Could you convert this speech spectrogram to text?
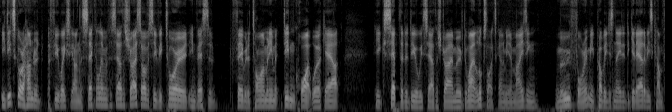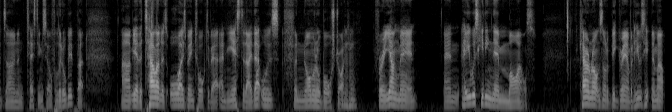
he did score 100 a few weeks ago in the second eleven for South Australia. So obviously Victoria invested a fair bit of time in him. It didn't quite work out. He accepted a deal with South Australia, moved away, and it looks like it's going to be an amazing move for him. He probably just needed to get out of his comfort zone and test himself a little bit. But um, yeah, the talent has always been talked about, and yesterday that was phenomenal ball striking Mhm. for a young man, and he was hitting them miles. Karen Rolton's not a big ground, but he was hitting them up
